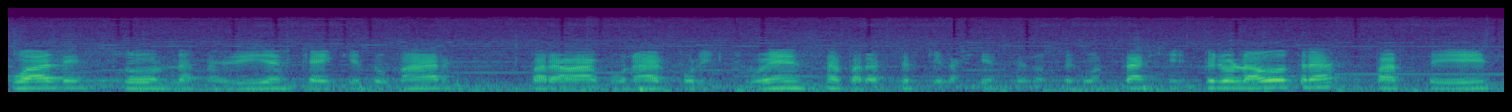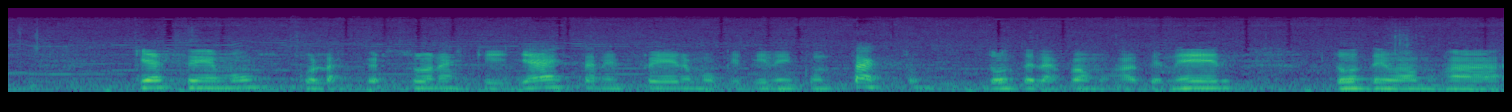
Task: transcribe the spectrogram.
cuáles son las medidas que hay que tomar para vacunar por influenza, para hacer que la gente no se contagie. Pero la otra parte es qué hacemos con las personas que ya están enfermos, que tienen contacto, dónde las vamos a tener, dónde vamos a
